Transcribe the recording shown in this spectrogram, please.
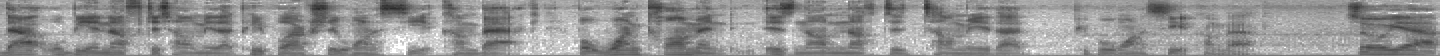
that will be enough to tell me that people actually want to see it come back. But one comment is not enough to tell me that people want to see it come back. So yeah,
